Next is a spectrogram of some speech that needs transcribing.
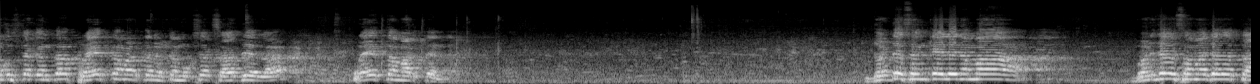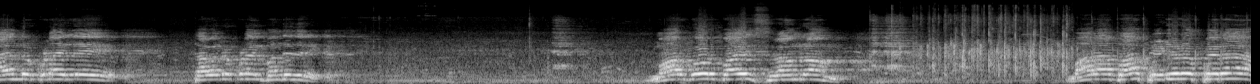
ಮುಗಿಸ್ತಕ್ಕಂಥ ಪ್ರಯತ್ನ ಮಾಡ್ತೇನೆ ಅಷ್ಟೇ, ಮುಗಿಸೋಕೆ ಸಾಧ್ಯ ಇಲ್ಲ. ಪ್ರಯತ್ನ ಮಾಡ್ತೇನೆ. ದೊಡ್ಡ ಸಂಖ್ಯೆಯಲ್ಲಿ ನಮ್ಮ ಬಣಜಾರ ಸಮಾಜದ ತಾಯಂದ್ರು ಕೂಡ ಇಲ್ಲಿ ತಾವೆಲ್ಲರೂ ಕೂಡ ಇಲ್ಲಿ ಬಂದಿದ್ದೀರಿ. मारगोर बाईस राम राम મારા બાપ પેરા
